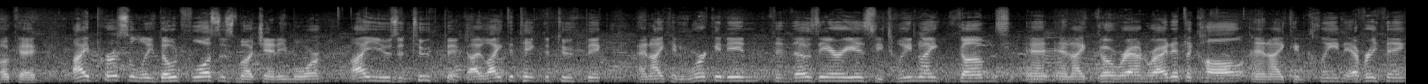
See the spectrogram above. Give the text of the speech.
Okay. I personally don't floss as much anymore. I use a toothpick. I like to take the toothpick and I can work it into those areas between my gums and, and I go around right at the call and I can clean everything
